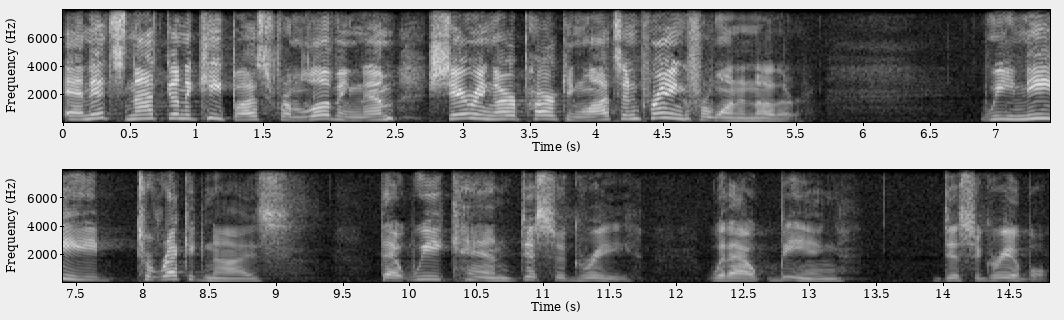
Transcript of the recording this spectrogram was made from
And it's not going to keep us from loving them, sharing our parking lots, and praying for one another. We need to recognize that we can disagree without being disagreeable.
